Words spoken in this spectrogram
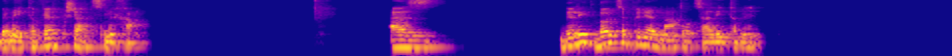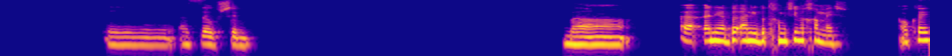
במיטבך כשאת שמחה. אז גלית, בואי תספרי לי על מה את רוצה להתאמן. אה, אז זהו, ש... ב... אני, אני בת 55, אוקיי?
